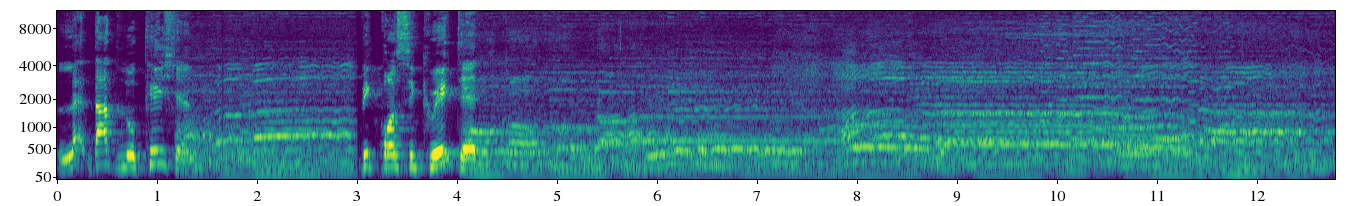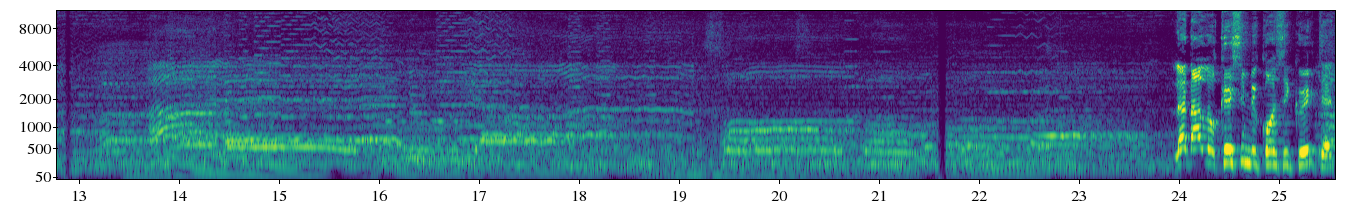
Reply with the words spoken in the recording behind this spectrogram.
let that location be consecrated let that location be consecrated.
